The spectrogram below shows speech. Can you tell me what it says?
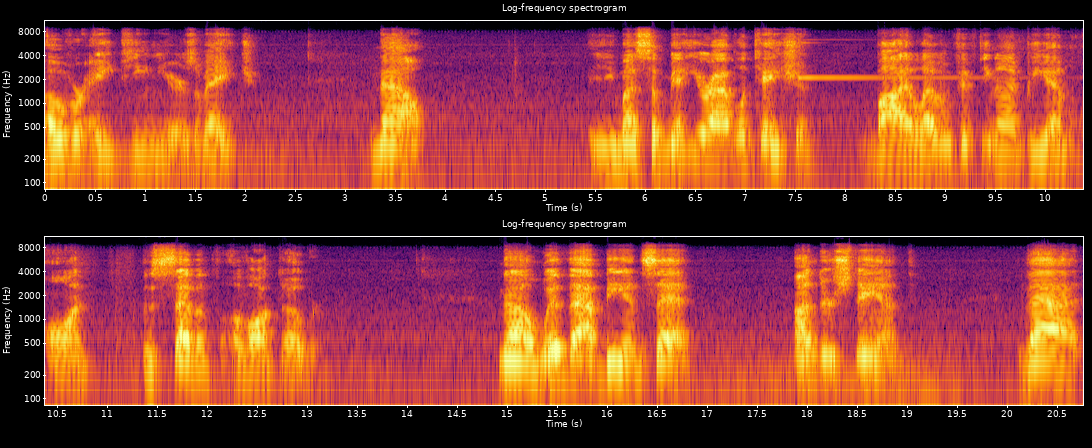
over 18 years of age. Now, you must submit your application by 11:59 p.m. on the 7th of October. Now, with that being said, understand that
